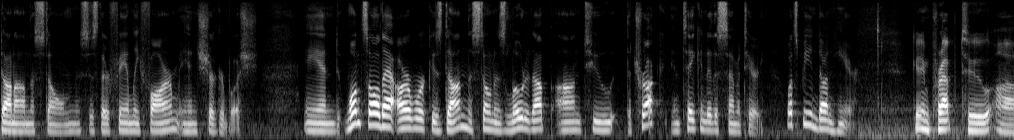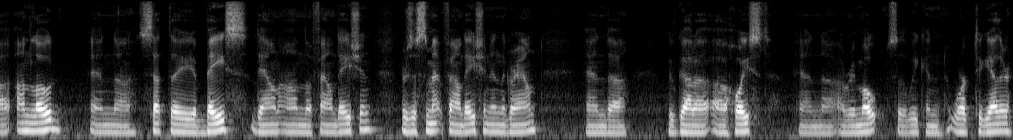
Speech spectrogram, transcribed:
done on the stone. This is their family farm in Sugar Bush. And once all that artwork is done, the stone is loaded up onto the truck and taken to the cemetery. What's being done here? Getting prepped to uh, unload and uh, set the base down on the foundation. There's a cement foundation in the ground and uh, we've got a, a hoist and uh, a remote so that we can work together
